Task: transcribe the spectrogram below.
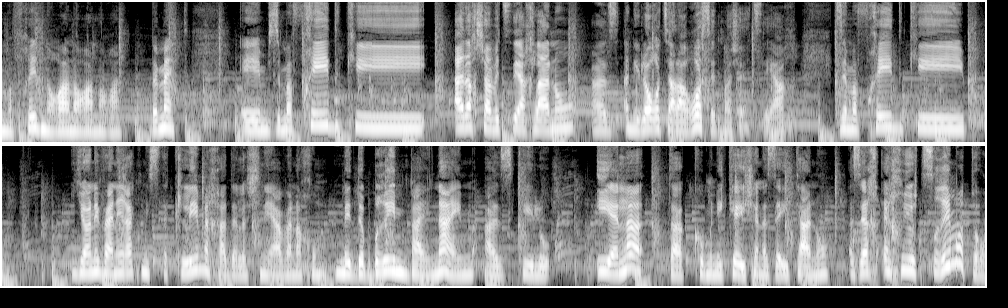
מפחיד נורא נורא נורא, באמת. אמ, זה מפחיד כי עד עכשיו הצליח לנו, אז אני לא רוצה להרוס את מה שהצליח. זה מפחיד כי יוני ואני רק מסתכלים אחד על השנייה ואנחנו מדברים בעיניים, אז כאילו, היא אין לה את ה communication הזה איתנו, אז איך, איך יוצרים אותו?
